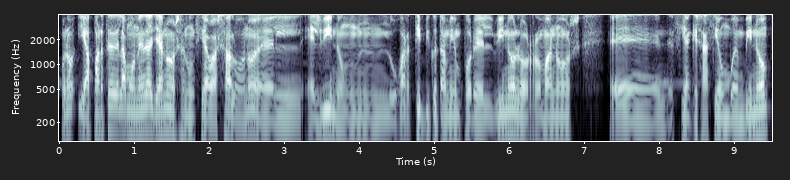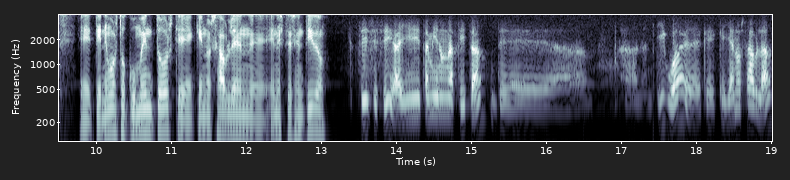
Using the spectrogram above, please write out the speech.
Bueno, y aparte de la moneda ya nos anunciabas algo, ¿no? El, vino, un lugar típico también por el vino. Los romanos eh, decían que se hacía un buen vino. Eh, ¿Tenemos documentos que, nos hablen eh, en este sentido? Sí, sí, sí. Hay también una cita de antigua que, que, ya nos habla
